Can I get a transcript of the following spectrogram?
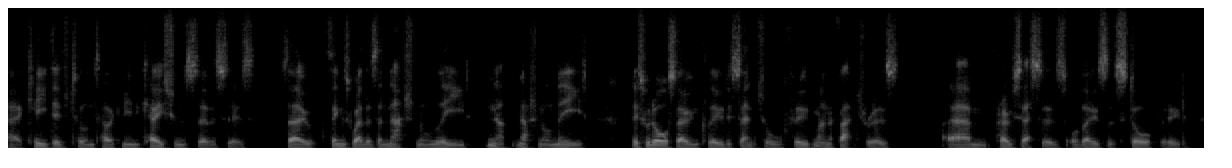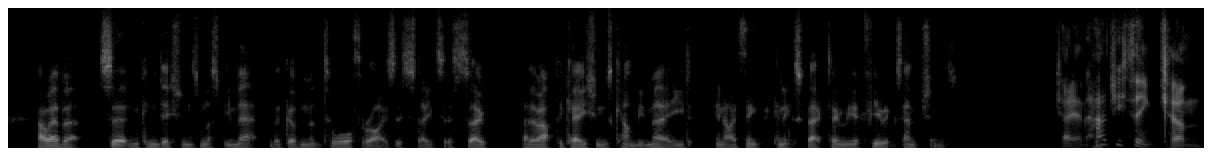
uh, key digital and telecommunications services. So things where there's a national lead, na- national need. This would also include essential food manufacturers, um, processors, or those that store food. However, certain conditions must be met for the government to authorise this status. So although applications can be made, you know, I think we can expect only a few exemptions. Okay, and how do you think um,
